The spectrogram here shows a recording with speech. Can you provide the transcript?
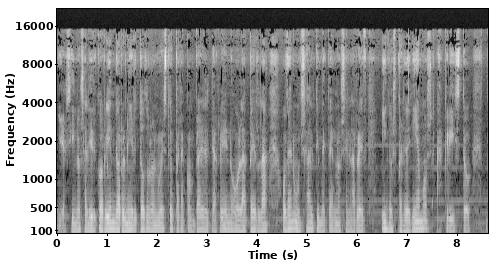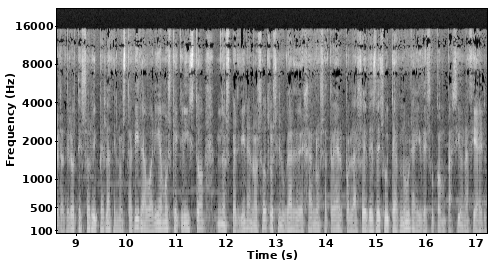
y así no salir corriendo a reunir todo lo nuestro para comprar el terreno o la perla o dar un salto y meternos en la red y nos perderíamos a Cristo, verdadero tesoro y perla de nuestra vida, o haríamos que Cristo nos perdiera a nosotros en lugar de dejarnos atraer por las redes de su ternura y de su compasión hacia Él.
